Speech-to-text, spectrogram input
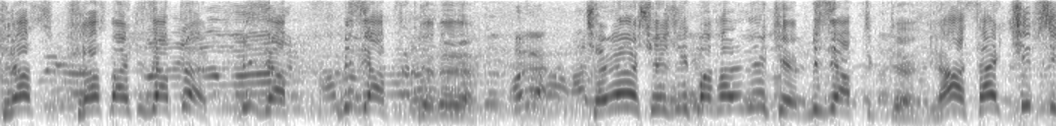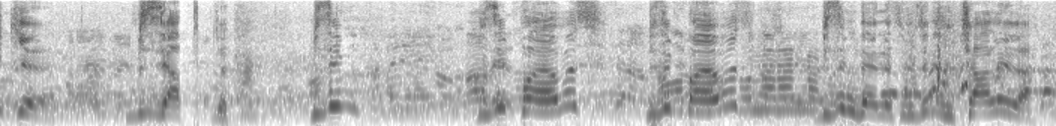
finans, finans merkezi yaptılar. Biz yap, biz yaptık diyor dedi. Çevre ve Şehircilik Bakanı diyor ki biz yaptık diyor. Ya sen kimsin ki? Biz yaptık diyor. Bizim Bizim paramız, bizim paramız bizim devletimizin imkanıyla.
